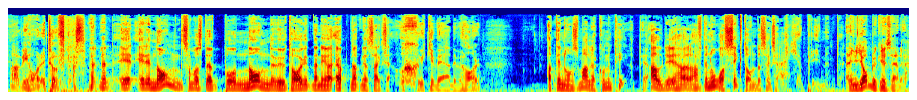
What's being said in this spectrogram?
Ja vi har det tufft alltså. Men, men är, är det någon som har stött på någon överhuvudtaget när ni har öppnat med och sagt så här, usch vilket väder vi har? Att det är någon som aldrig har kommenterat det, aldrig har haft en åsikt om det och sagt så här, "Nej, jag bryr mig inte. Jag brukar ju säga det.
